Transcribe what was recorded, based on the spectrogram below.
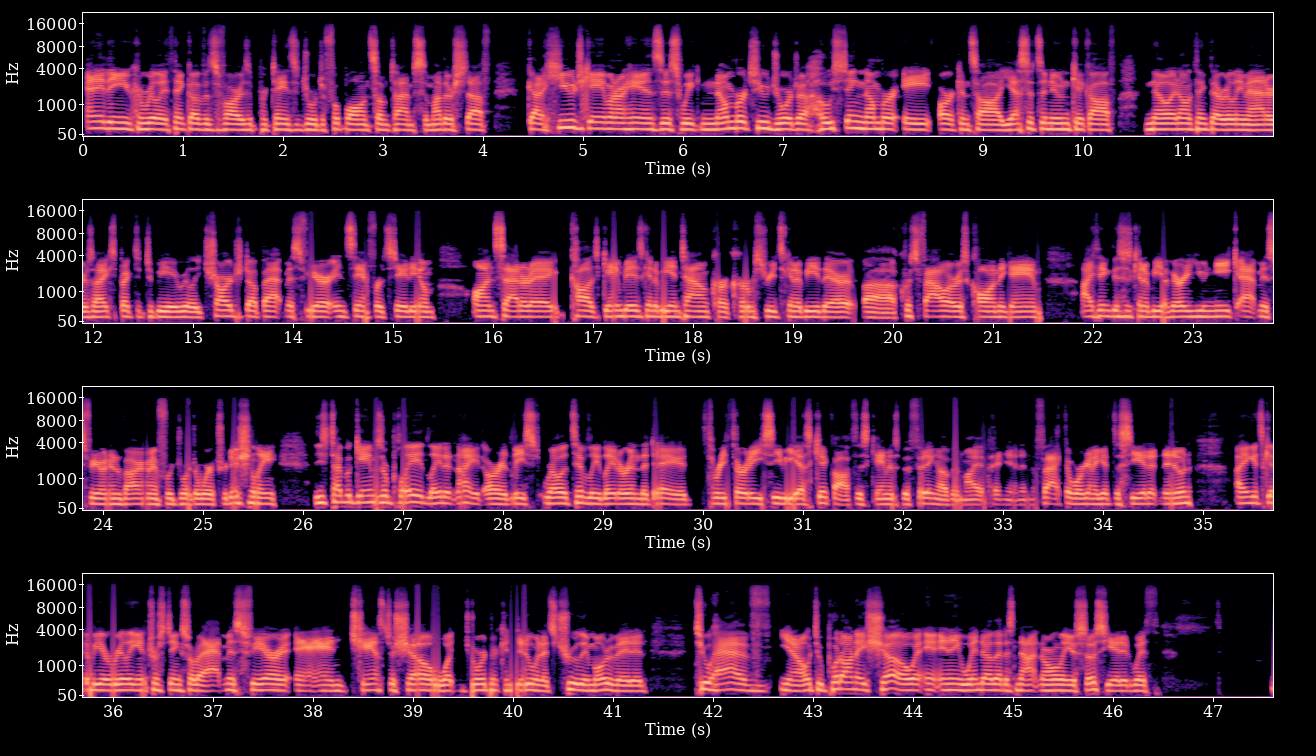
anything you can really think of as far as it pertains to Georgia football and sometimes some other stuff. Got a huge game on our hands this week. Number two, Georgia hosting number eight, Arkansas. Yes, it's a noon kickoff. No, I don't think that really matters. I expect it to be a really charged up atmosphere in Sanford Stadium on Saturday. College game day is going to be in town. Kirk Herbstreit's going to be there. Uh, Chris Fowler is calling the game. I think this is going to be a very unique atmosphere and environment for Georgia, where traditionally these type of games are played late at night, or at least relatively later in the day. 3:30 CBS kickoff. This game is befitting of, in my opinion, and the fact that we're going to get to see it at noon, I think it's going to be a really interesting sort of atmosphere and chance to show what Georgia can do, when it's truly motivated to have you know to put on a show in, in a window that is not normally associated with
